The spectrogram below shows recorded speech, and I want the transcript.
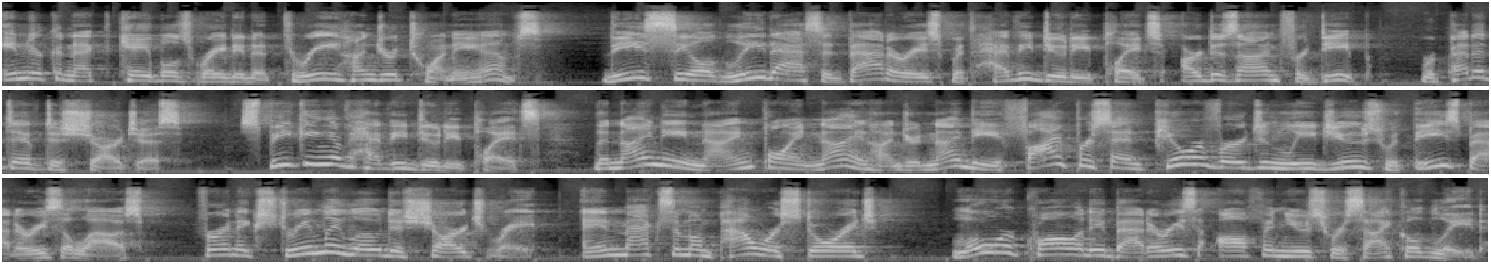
interconnect cables rated at 320 amps. These sealed lead-acid batteries with heavy-duty plates are designed for deep, repetitive discharges. Speaking of heavy-duty plates, the 99.995% pure virgin lead used with these batteries allows for an extremely low discharge rate and maximum power storage. Lower quality batteries often use recycled lead.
